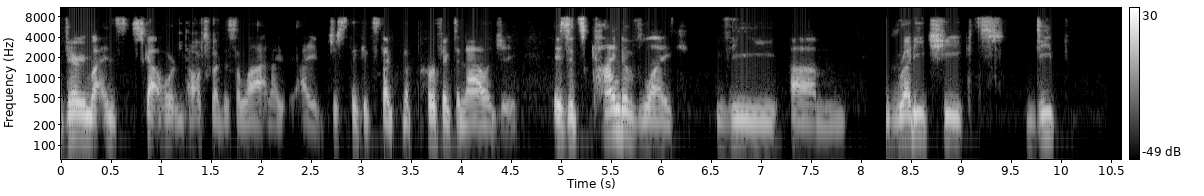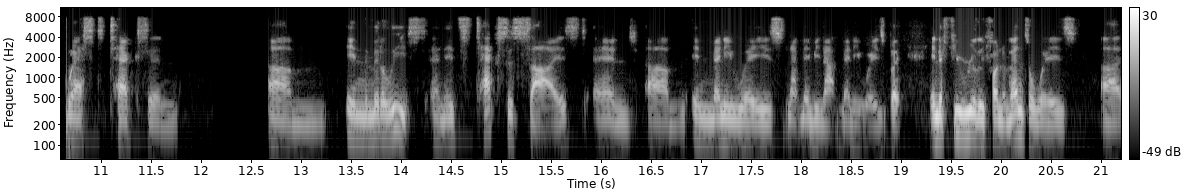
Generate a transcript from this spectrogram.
very much, and Scott Horton talks about this a lot, and I, I just think it's like the perfect analogy. Is it's kind of like the um, ruddy-cheeked, deep West Texan um, in the Middle East, and it's Texas-sized, and um, in many ways, not maybe not many ways, but in a few really fundamental ways, uh,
